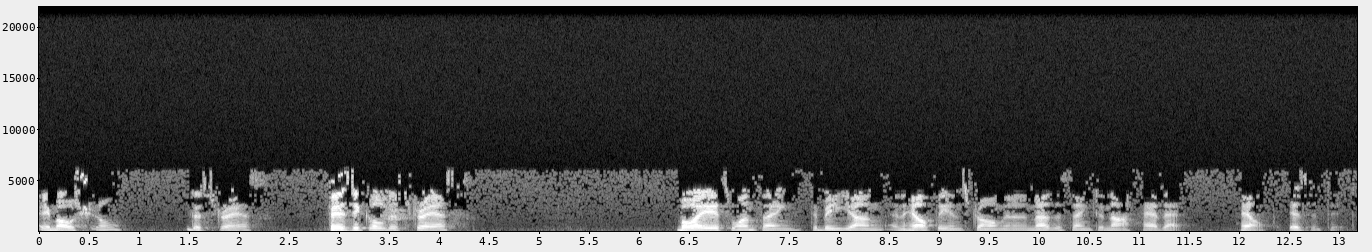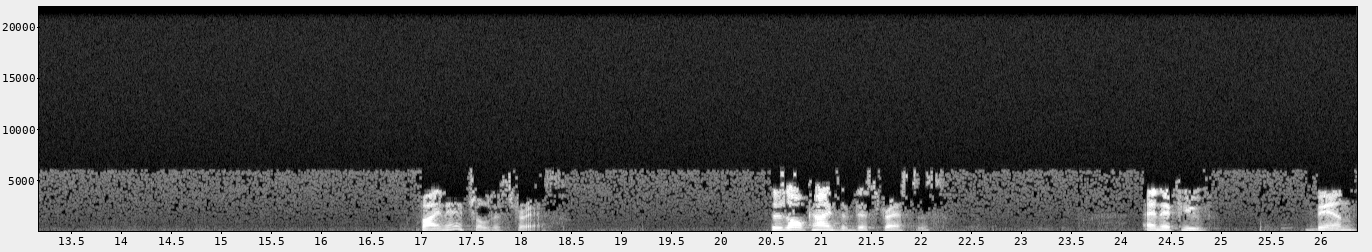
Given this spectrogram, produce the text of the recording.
emotional distress, physical distress, Boy, it's one thing to be young and healthy and strong, and another thing to not have that health, isn't it? Financial distress. There's all kinds of distresses. And if you've been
